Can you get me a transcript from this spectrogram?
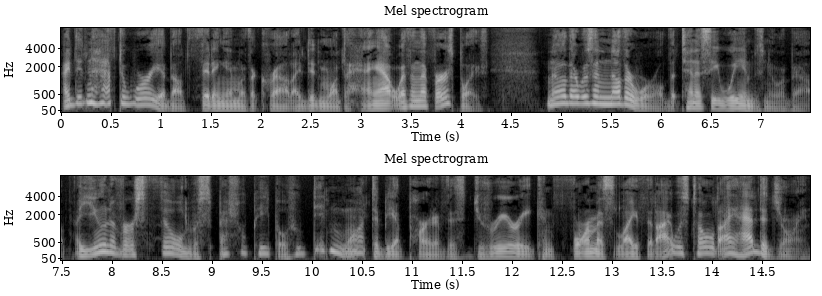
I didn't have to worry about fitting in with a crowd I didn't want to hang out with in the first place. No, there was another world that Tennessee Williams knew about, a universe filled with special people who didn't want to be a part of this dreary, conformist life that I was told I had to join.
